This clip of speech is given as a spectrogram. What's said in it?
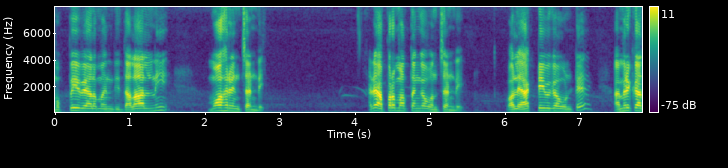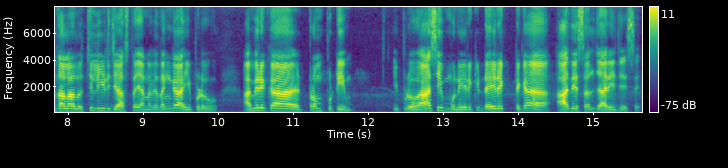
ముప్పై వేల మంది దళాలని మోహరించండి. అంటే అప్రమత్తంగా ఉంచండి. వాళ్ళు యాక్టివ్గా ఉంటే అమెరికా దళాలు వచ్చి లీడ్ చేస్తాయి అన్న విధంగా ఇప్పుడు అమెరికా ట్రంప్ టీం ఇప్పుడు ఆసిఫ్ మునీర్కి డైరెక్ట్గా ఆదేశాలు జారీ చేశాయి.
